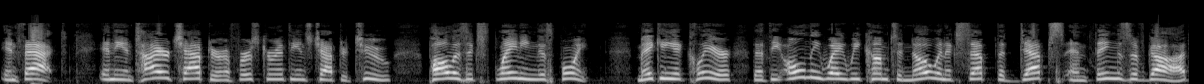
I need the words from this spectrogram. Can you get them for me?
In fact, in the entire chapter of 1 Corinthians chapter 2, Paul is explaining this point making it clear that the only way we come to know and accept the depths and things of God,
